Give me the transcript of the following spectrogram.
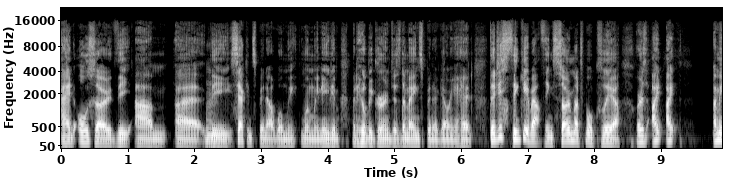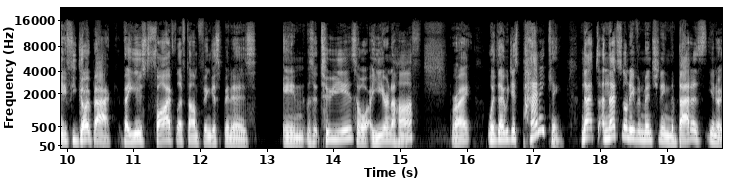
and also the um uh the second spinner when we when we need him, but he'll be groomed as the main spinner going ahead. They're just thinking about things so much more clear. Whereas I I I mean, if you go back, they used five left arm finger spinners in was it two years or a year and a half, right? Where they were just panicking. And that's and that's not even mentioning the batters. You know,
